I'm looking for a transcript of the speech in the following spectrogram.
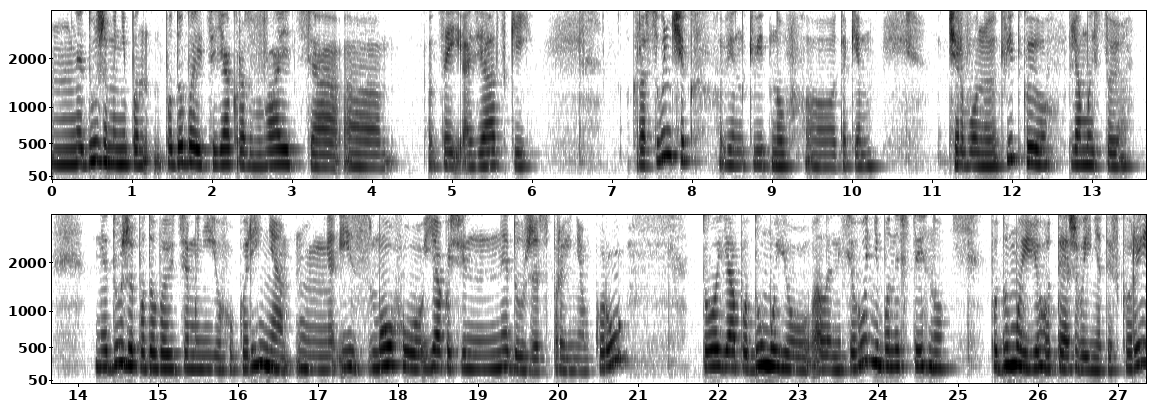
не дуже мені подобається, як розвивається е, оцей азіатський красунчик. Він квітнув е, таким червоною квіткою плямистою. Не дуже подобаються мені його коріння. Із моху якось він не дуже сприйняв кору. То я подумаю, але не сьогодні, бо не встигну. Подумаю його теж вийняти з кори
